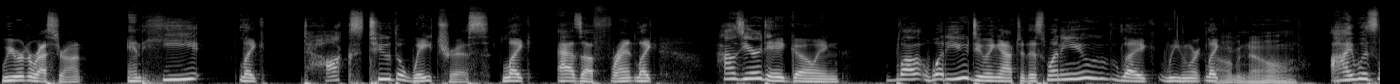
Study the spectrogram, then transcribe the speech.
We were at a restaurant, and he like talks to the waitress like as a friend, like, "How's your day going? Blah. What are you doing after this? When are you like leaving work? Like, oh no. I was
